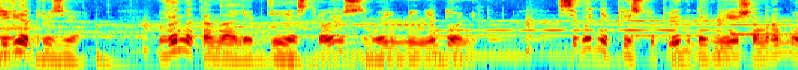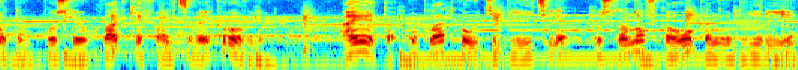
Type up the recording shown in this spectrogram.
Привет, друзья! Вы на канале, где я строю свой мини-домик. Сегодня приступлю к дальнейшим работам после укладки фальцевой кровли. А это укладка утеплителя, установка окон и двери,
